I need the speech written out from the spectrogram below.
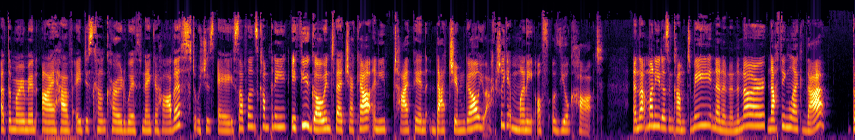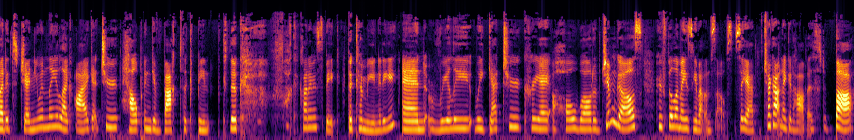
at the moment, I have a discount code with Naked Harvest, which is a supplements company. If you go into their checkout and you type in that gym girl, you actually get money off of your cart. And that money doesn't come to me, no, no, no, no, no, nothing like that. But it's genuinely like I get to help and give back to the. The fuck, I can't even speak. The community, and really, we get to create a whole world of gym girls who feel amazing about themselves. So yeah, check out Naked Harvest. But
